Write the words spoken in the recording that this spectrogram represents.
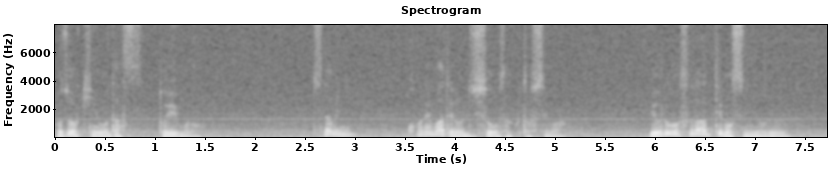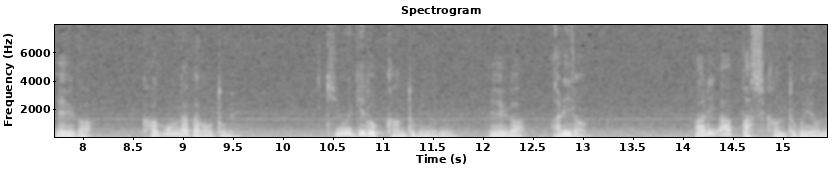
補助金を出すというもの。ちなみにこれまでの受賞作としてはヨルゴス・ランティモスによる映画「カゴの中の乙女」キム・ギドク監督による映画「アリラン」アリ・アッパシ監督による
